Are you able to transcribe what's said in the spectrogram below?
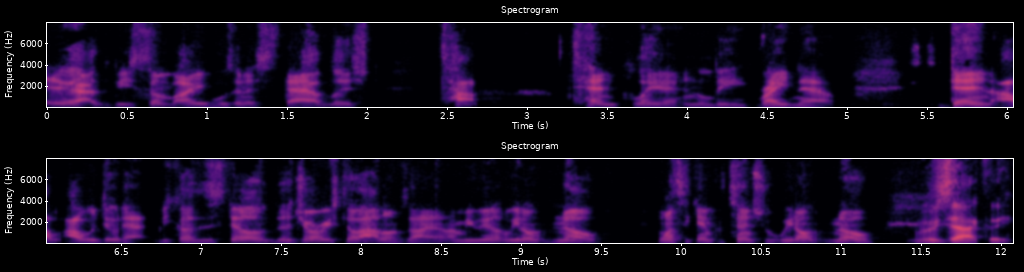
it has to be somebody who's an established top ten player in the league right now. Then I, I would do that because it's still the jury's still out on Zion. I mean, we don't we don't know. Once again, potential. We don't know exactly.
